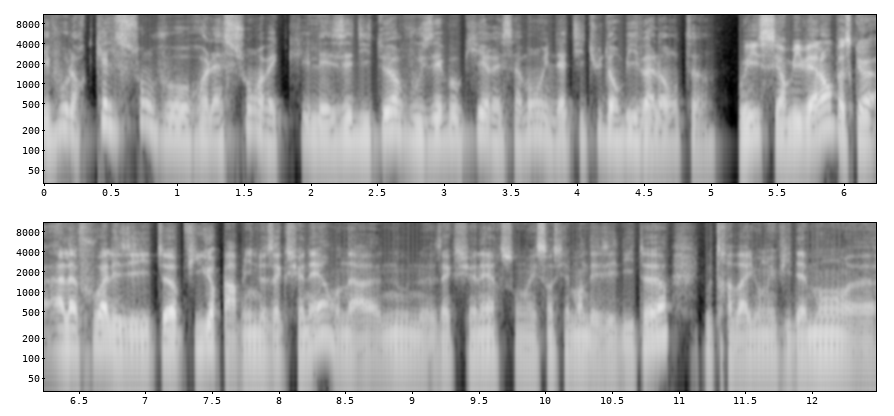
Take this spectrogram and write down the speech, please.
Et vous, alors, quelles sont vos relations avec les éditeurs? Vous évoquiez récemment une attitude ambivalente. Oui, c'est ambivalent parce que à la fois les éditeurs figurent parmi nos actionnaires. On a, nous, nos actionnaires sont essentiellement des éditeurs. Nous travaillons évidemment euh,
